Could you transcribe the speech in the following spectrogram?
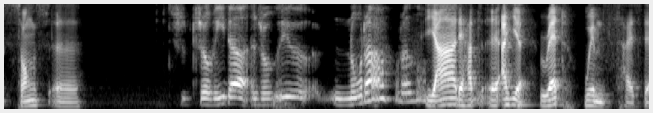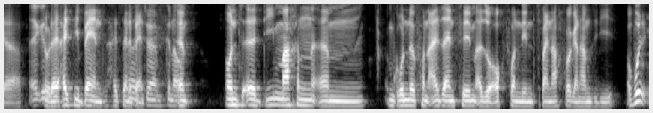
Songs, äh, Jorida, Jorida Noda oder so? Ja, der hat, äh, ah hier, Red Wims heißt der, äh, oder heißt die Band, heißt seine heißt Band. Ja, genau. Ähm, und äh, die machen ähm, im Grunde von all seinen Filmen, also auch von den zwei Nachfolgern haben sie die, obwohl,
